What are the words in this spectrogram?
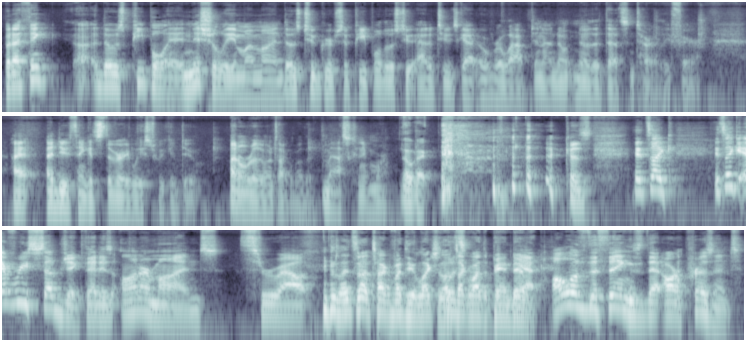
But I think uh, those people initially, in my mind, those two groups of people, those two attitudes got overlapped, and I don't know that that's entirely fair. I, I do think it's the very least we could do. I don't really want to talk about the masks anymore okay. because it's like it's like every subject that is on our minds throughout. Let's not talk about the election. Let's, talk about the pandemic. Yeah, all of the things that are present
